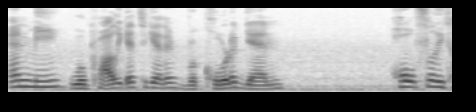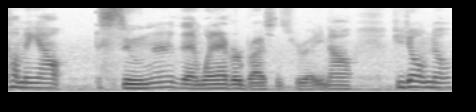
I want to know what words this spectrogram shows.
and me will probably get together, record again. Hopefully, coming out sooner than whenever Bryson's ready. Now, if you don't know,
